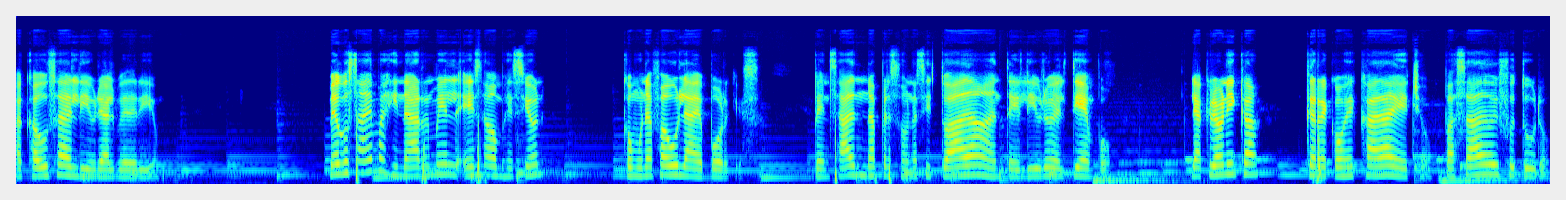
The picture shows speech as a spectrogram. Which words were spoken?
a causa del libre albedrío. Me gustaba imaginarme esa objeción como una fábula de Borges. Pensad en una persona situada ante el libro del tiempo, la crónica que recoge cada hecho, pasado y futuro.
